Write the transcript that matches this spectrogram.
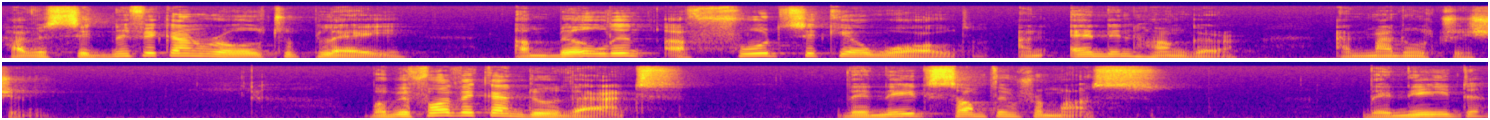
have a significant role to play on building a food secure world and ending hunger and malnutrition. But before they can do that, they need something from us. They need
